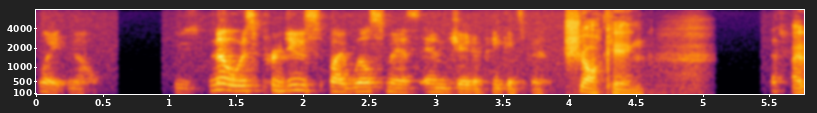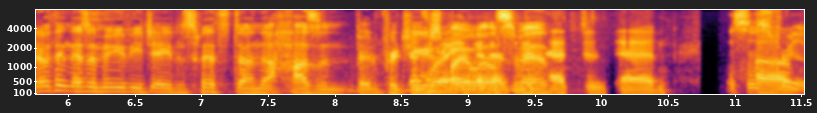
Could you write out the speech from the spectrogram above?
wait, no. Who's- No, it was produced by Will Smith and Jada Pinkett Smith. shocking. I don't think there's a movie Jaden Smith's done that hasn't been produced right, by Will Smith. That's his dad. This is Um, true.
